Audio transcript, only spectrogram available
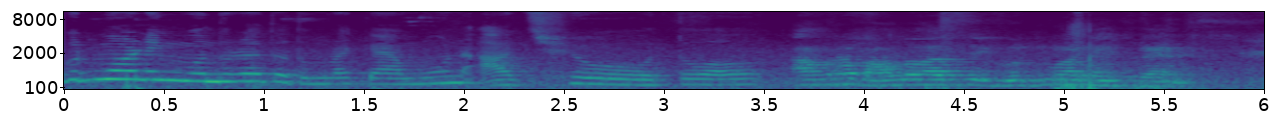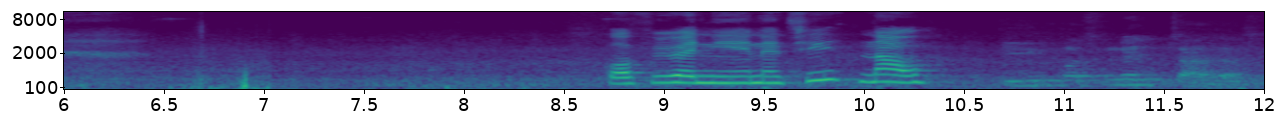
গুড মর্নিং বন্ধুরা তো তোমরা কেমন আছো? তো আমরা ভালো আছি গুড মর্নিং ফ্রেন্ডস কফি বানিয়ে এনেছি নাও। তিন পার্সেন্টের চার্জ আছে।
